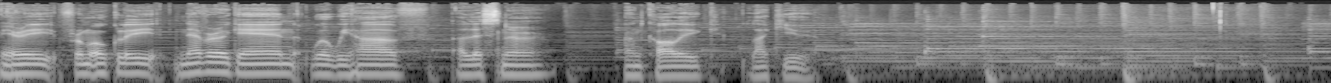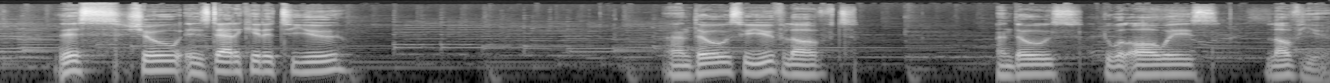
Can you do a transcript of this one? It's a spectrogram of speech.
Mary from Oakleigh, never again will we have a listener and colleague like you. This show is dedicated to you and those who you've loved and those who will always love you.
